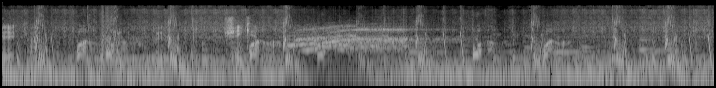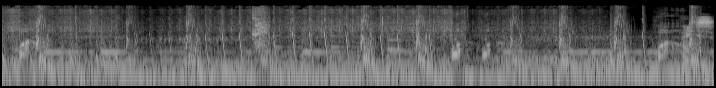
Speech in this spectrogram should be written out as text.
On. Move. Shake it. Nice.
